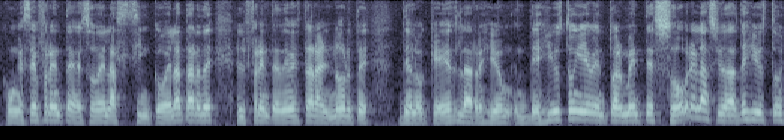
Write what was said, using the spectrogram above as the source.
con ese frente. A eso de las 5 de la tarde, el frente debe estar al norte de lo que es la región de Houston y eventualmente sobre la ciudad de Houston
